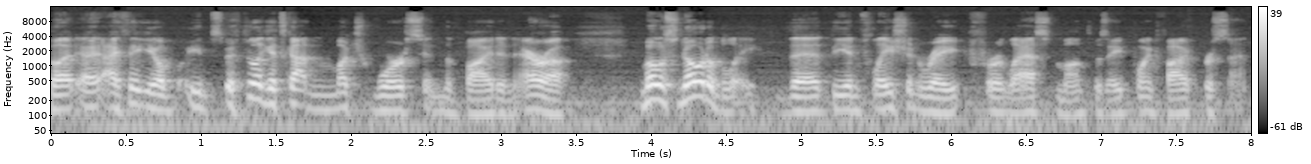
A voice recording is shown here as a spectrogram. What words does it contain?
but I, I, think you know I feel like it's gotten much worse in the Biden era. Most notably, that the inflation rate for last month was 8.5 percent,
